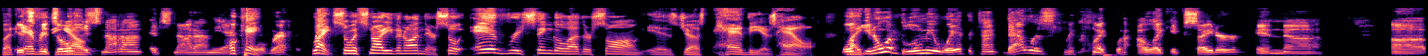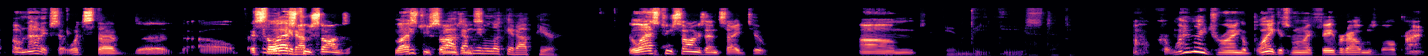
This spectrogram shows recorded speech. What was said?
but It's, everything it's, else, it's not on. It's not on the actual Okay. record. right? So it's not even on there. So every single other song is just heavy as hell. Well, Like- you know what blew me away at the time? That was like like uh, like Exciter and uh uh oh not Exciter. What's the the oh it's the last it two songs. Last two can talk, songs. I'm going to look it up here. the last two songs on side two. Um In the East. oh, why am I drawing a blank? It's one of my favorite albums of all time.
